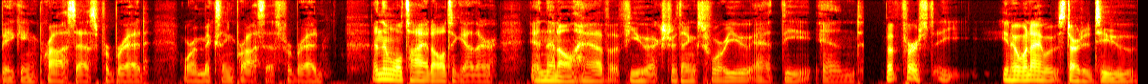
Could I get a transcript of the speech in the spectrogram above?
baking process for bread or a mixing process for bread. And then we'll tie it all together. And then I'll have a few extra things for you at the end. But first, you know, when I started to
